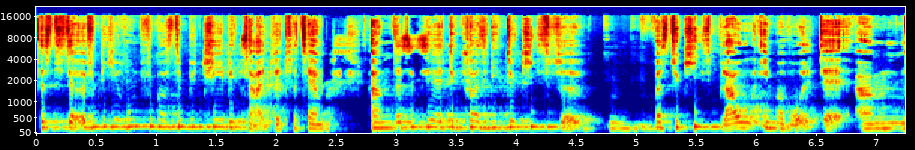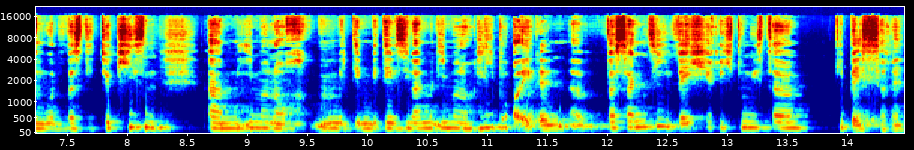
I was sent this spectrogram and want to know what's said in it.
dass der öffentliche Rundfunk aus dem Budget bezahlt wird, Verzeihung. Ähm, das ist ja die, quasi die Türkis, äh, was Türkis-Blau immer wollte, ähm, was die Türkisen ähm, immer noch, mit dem, mit dem sie manchmal immer noch liebäugeln. Äh, was sagen Sie, welche Richtung ist da die bessere?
